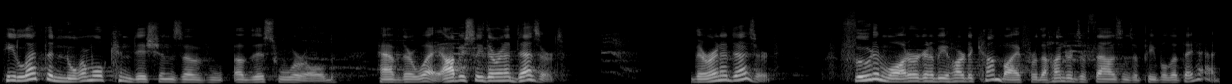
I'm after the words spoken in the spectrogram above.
He let the normal conditions of, of this world have their way. Obviously, they're in a desert. They're in a desert. Food and water are going to be hard to come by for the hundreds of thousands of people that they had.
